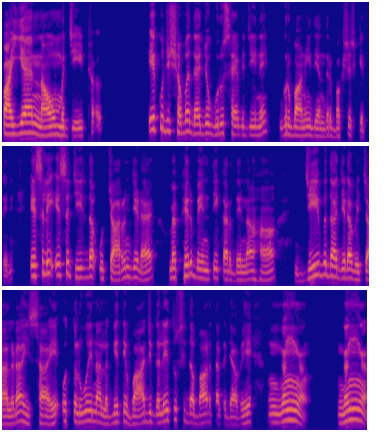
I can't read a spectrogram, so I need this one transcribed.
ਪਾਈਐ ਨਾਉ ਮਜੀਠ। ਇਹ ਕੁਝ ਸ਼ਬਦ ਹੈ ਜੋ ਗੁਰੂ ਸਾਹਿਬ ਜੀ ਨੇ ਗੁਰਬਾਣੀ ਦੇ ਅੰਦਰ ਬਖਸ਼ਿਸ਼ ਕੀਤੇ ਨੇ। ਇਸ ਲਈ ਇਸ ਚੀਜ਼ ਦਾ ਉਚਾਰਨ ਜਿਹੜਾ ਹੈ, ਮੈਂ ਫਿਰ ਬੇਨਤੀ ਕਰ ਦੇਣਾ ਹਾਂ ਜੀਬ ਦਾ ਜਿਹੜਾ ਵਿਚਾਲੜਾ ਹਿੱਸਾ ਹੈ ਉਹ ਤਲੂਏ ਨਾ ਲੱਗੇ ਤੇ ਆਵਾਜ਼ ਗਲੇ ਤੋਂ ਸਿੱਧਾ ਬਾਹਰ ਤੱਕ ਜਾਵੇ। ਗੰਗਾ ਗੰਗਾ।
